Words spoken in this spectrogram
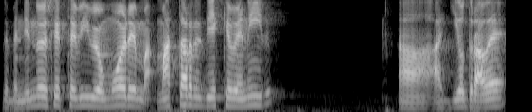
Dependiendo de si este vive o muere, más tarde tienes que venir a- aquí otra vez.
